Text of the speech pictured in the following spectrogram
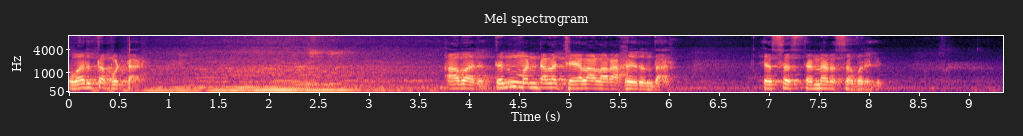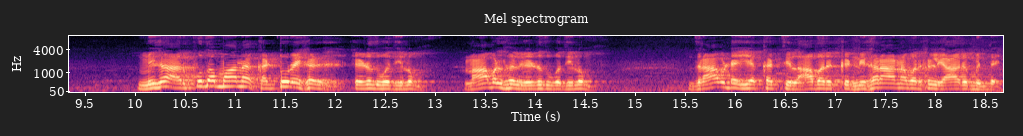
வருத்தப்பட்டார். அவர் தென்மண்டல செயலாளராக இருந்தார். எஸ். எஸ். தென்னரசு அவர்கள். மிக அற்புதமான கட்டுரைகள் எழுதுவதிலும் நாவல்கள் எழுதுவதிலும் திராவிட இயக்கத்தில் அவருக்கு நிகரானவர்கள் யாரும் இல்லை.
